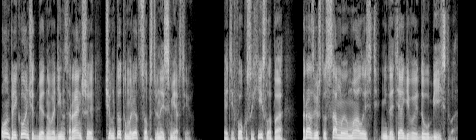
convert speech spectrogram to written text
Он прикончит бедного Динса раньше, чем тот умрет собственной смертью. Эти фокусы Хислопа разве что самую малость не дотягивают до убийства.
